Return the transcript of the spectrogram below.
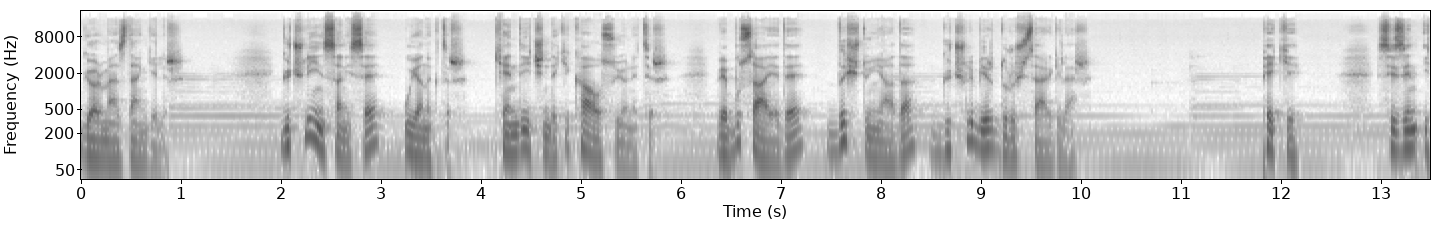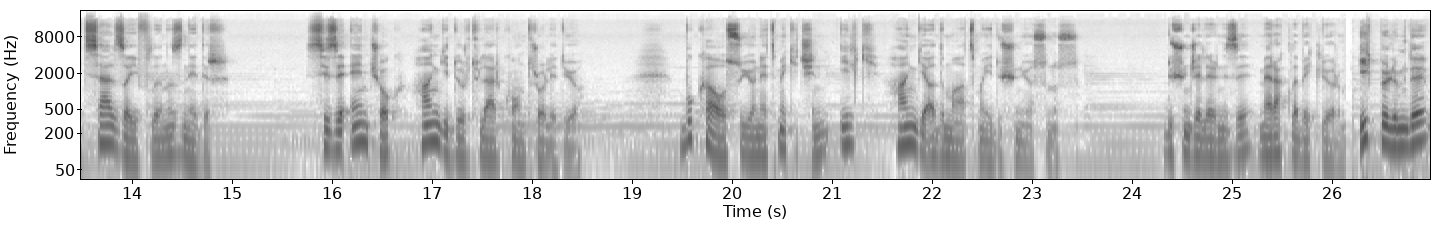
görmezden gelir. Güçlü insan ise uyanıktır. Kendi içindeki kaosu yönetir ve bu sayede dış dünyada güçlü bir duruş sergiler. Peki sizin içsel zayıflığınız nedir? Sizi en çok hangi dürtüler kontrol ediyor? Bu kaosu yönetmek için ilk hangi adımı atmayı düşünüyorsunuz? Düşüncelerinizi merakla bekliyorum. İlk bölümde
